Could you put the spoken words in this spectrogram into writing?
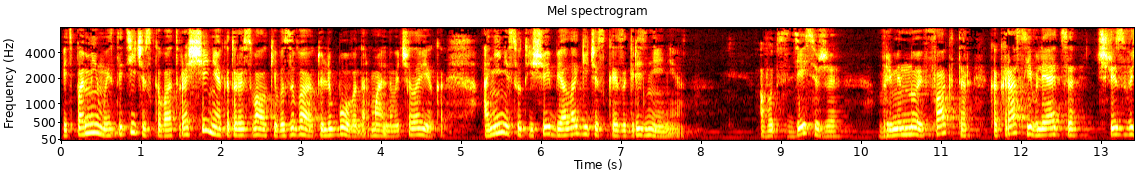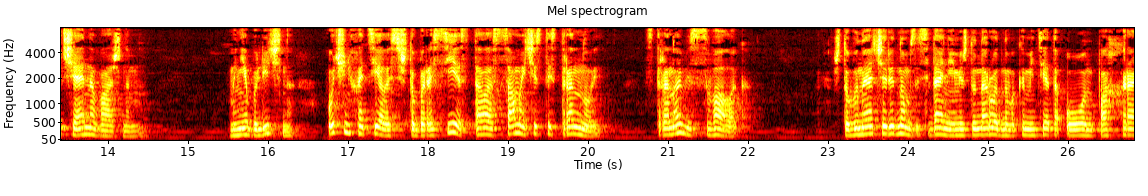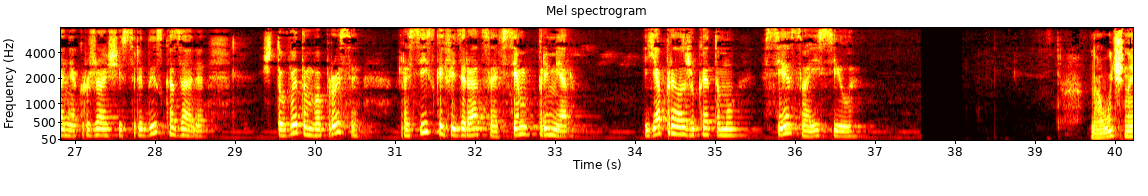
Ведь помимо эстетического отвращения, которое свалки вызывают у любого нормального человека, они несут еще и биологическое загрязнение. А вот здесь уже временной фактор как раз является чрезвычайно важным. Мне бы лично очень хотелось, чтобы Россия стала самой чистой страной, страной без свалок – чтобы на очередном заседании Международного комитета ООН по охране окружающей среды сказали, что в этом вопросе Российская Федерация всем пример. я приложу к этому все свои силы. Научные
